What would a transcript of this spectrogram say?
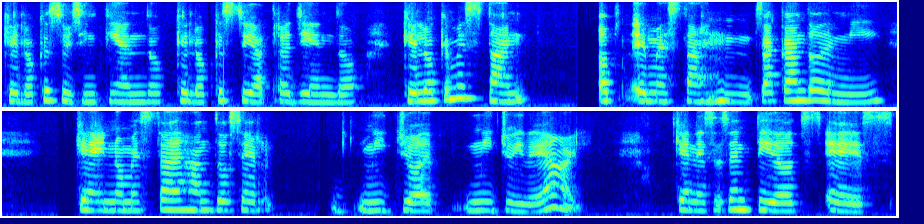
qué es lo que estoy sintiendo, qué es lo que estoy atrayendo, qué es lo que me están, eh, me están sacando de mí, que no me está dejando ser mi yo, mi yo ideal. Que en ese sentido es,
